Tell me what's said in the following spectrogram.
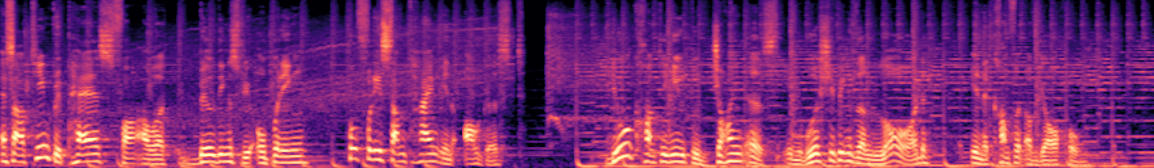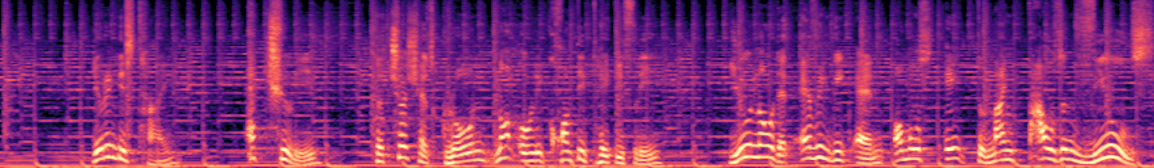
As our team prepares for our building's reopening, hopefully sometime in August, you continue to join us in worshiping the Lord in the comfort of your home. During this time, actually, the church has grown not only quantitatively you know that every weekend, almost 8 to 9,000 views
